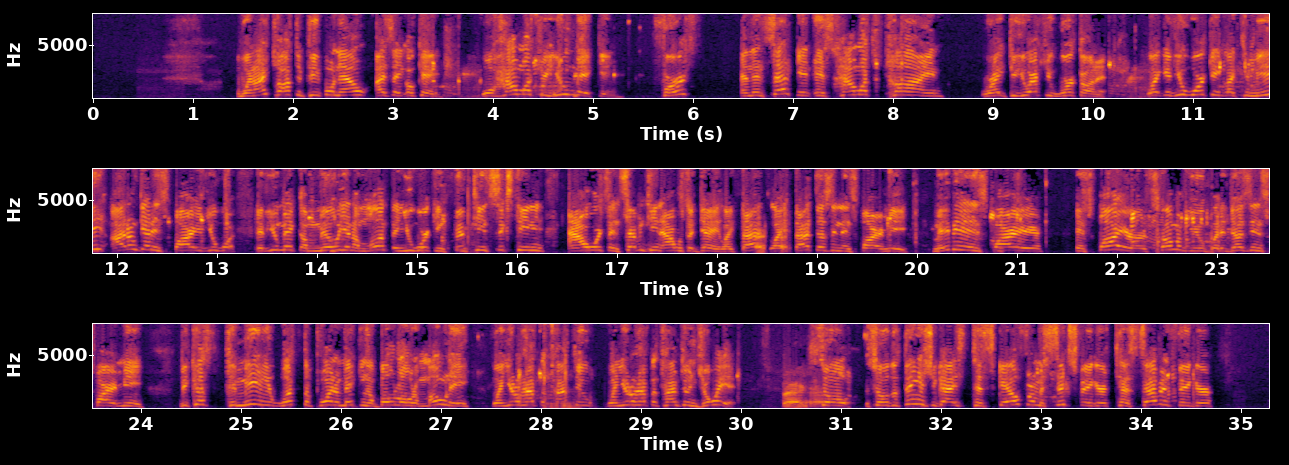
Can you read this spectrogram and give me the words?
when I talk to people now, I say, okay, well, how much are you making first, and then second is how much time right? Do you actually work on it? Like if you're working, like to me, I don't get inspired if you work, if you make a million a month and you're working 15, 16 hours and 17 hours a day, like that, like that doesn't inspire me. Maybe it inspire inspire some of you, but it doesn't inspire me. Because to me, what's the point of making a boatload of money when you don't have the time to when you don't have the time to enjoy it? Thanks. So so the thing is, you guys, to scale from a six figure to seven figure,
